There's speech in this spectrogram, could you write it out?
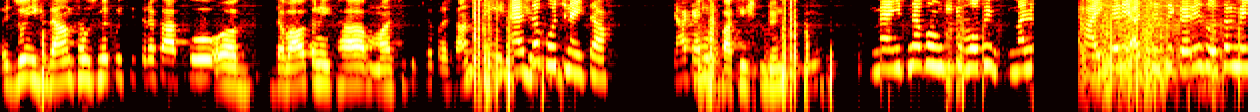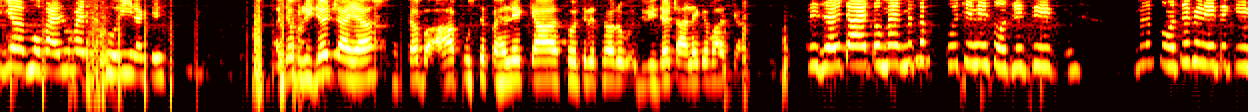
जो एग्ज़ाम था उसमें किसी तरह का आपको दबाव तो नहीं था मानसिक रूप से परेशान? नहीं ऐसा कुछ नहीं था। क्या कहेंगे बाकी स्टूडेंट के लिए? मैं इतना कहूँगी कि वो भी मतलब पढ़ाई करे अच्छे से करे सोशल मीडिया मोबाइल मोबाइल से दूर ही रखे। जब रिज़ल्ट आया तब आप उससे पहले क्या सोच रहे थे और रिज़ल्ट आने के बाद क्या? रिज़ल्ट आया तो मैं मतलब कुछ ही नहीं सोच रही थी। मतलब सोचे भी नहीं थे कि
